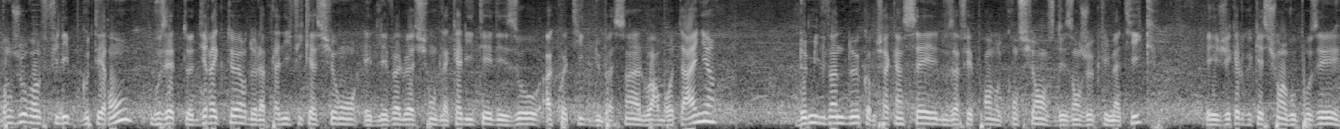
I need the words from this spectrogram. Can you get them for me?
Bonjour Philippe Goutéron, vous êtes directeur de la planification et de l'évaluation de la qualité des eaux aquatiques du bassin Loire-Bretagne. 2022, comme chacun sait, nous a fait prendre conscience des enjeux climatiques et j'ai quelques questions à vous poser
